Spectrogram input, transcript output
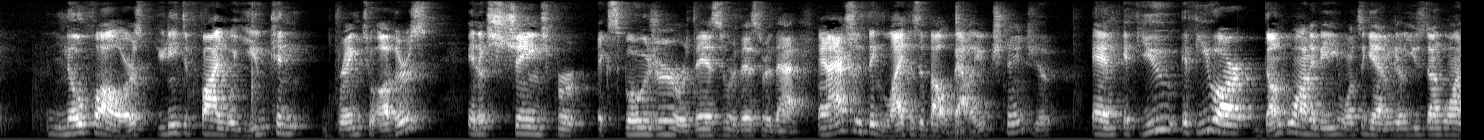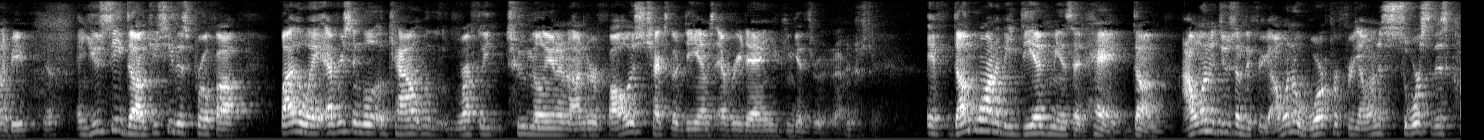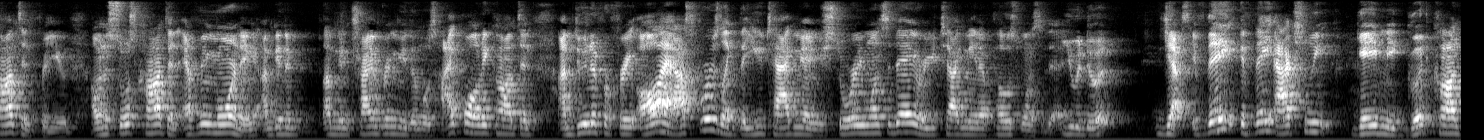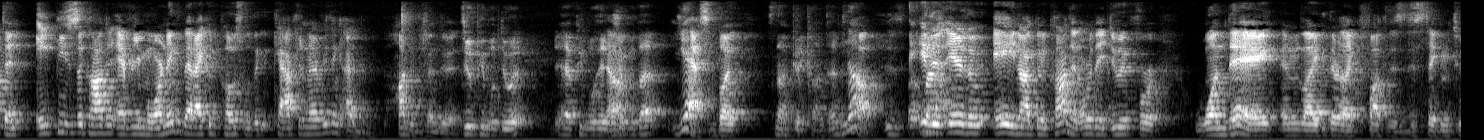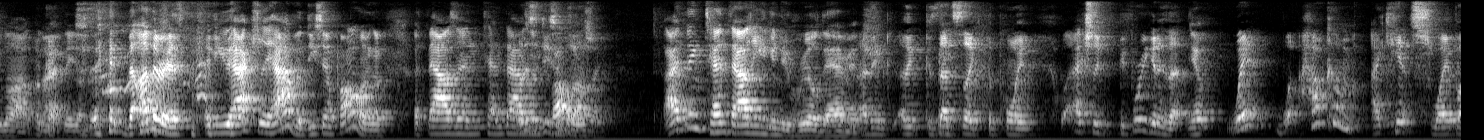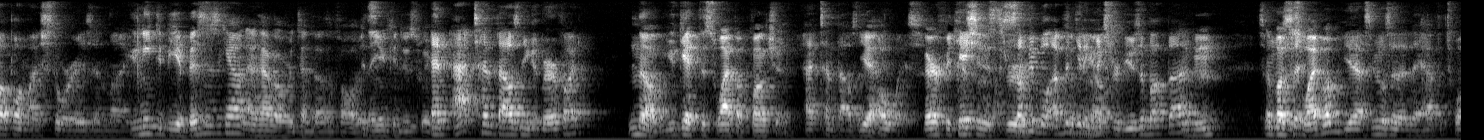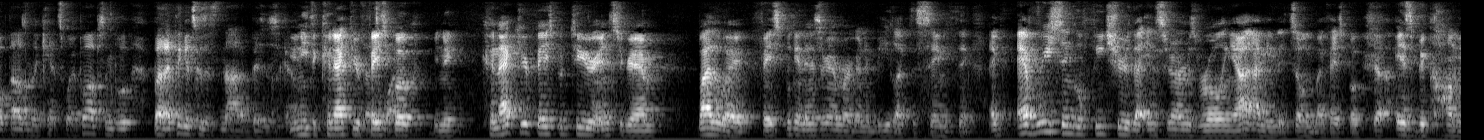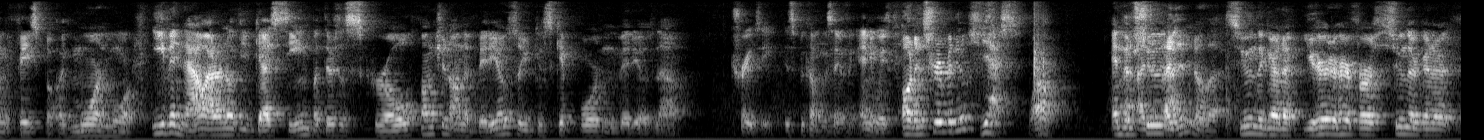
no followers, you need to find what you can bring to others in exchange for exposure or this or this or that. And I actually think life is about value exchange. Yep. And if you if you are Dunk Wannabe, once again I'm gonna use Dunk Wannabe, Yep. and you see Dunk, you see this profile. By the way, every single account with roughly two million and under followers checks their DMs every day, and you can get through to them Interesting. If Dunk Wannabe DM'd me and said, "Hey, Dunk, I want to do something for you. I want to work for free. I want to source this content for you. I want to source content every morning. I'm gonna I'm gonna try and bring you the most high quality content. I'm doing it for free. All I ask for is like that you tag me on your story once a day, or you tag me in a post once a day. You would do it? yes, if they if they actually gave me good content, eight pieces of content every morning that I could post with a caption and everything, I'd hundred percent do it. Do people do it? Have people hit No. you up with that? Yes, but It's not good content. No, But- it is either a not good content or they do it for one day and like they're like fuck this, this is taking too long. Okay. They- the other is if you actually have a decent following of a thousand, ten What is a thousand decent followers. following? I think ten thousand you can do real damage. I think I think because that's like the point. Well, actually, before you get into that, Yep. what, how come I can't swipe up on my stories and like You need to be a business account and have over ten thousand followers. It's- then you can do sweep. and at ten thousand you get verified? No, you get the swipe up function. At ten thousand, Yeah. always. Verification is through. Some people I've been getting mixed reviews about that. Mm-hmm. Some About the swipe up. Yeah, some people say that they have the twelve thousand they can't swipe up. Some people, but I think it's because it's not a business account. You need to connect your That's why. Facebook. You need to connect your Facebook to your Instagram. By the way, Facebook and Instagram are going to be like the same thing. Like every single feature that Instagram is rolling out, I mean, it's owned by Facebook, Yeah. is becoming Facebook. Like more and more. Even now, I don't know if you guys seen, but there's a scroll function on the video, so you can skip forward in videos now. Crazy. It's becoming the same thing. Anyways, on Instagram videos. yes. Wow, And I, they're soon. I didn't know that. Soon they're gonna. You heard her first. Soon they're gonna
